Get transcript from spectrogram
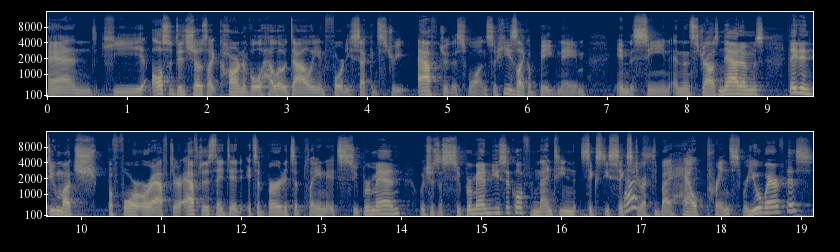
and he also did shows like Carnival, Hello Dolly, and 42nd Street after this one. So he's like a big name in the scene. And then Strouse and Adams, they didn't do much before or after. After this, they did It's a Bird, It's a Plane, It's Superman, which was a Superman musical from 1966, What? directed by Hal Prince. Were you aware of this?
